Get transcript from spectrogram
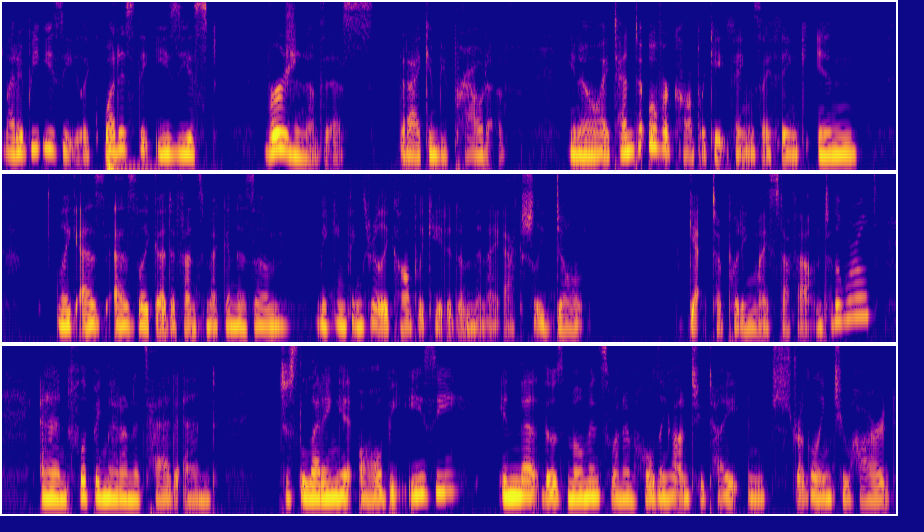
Let it be easy. Like, what is the easiest version of this that I can be proud of? You know, I tend to overcomplicate things, I think, in like as as like a defense mechanism, making things really complicated and then I actually don't get to putting my stuff out into the world and flipping that on its head and just letting it all be easy in that those moments when I'm holding on too tight and struggling too hard,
